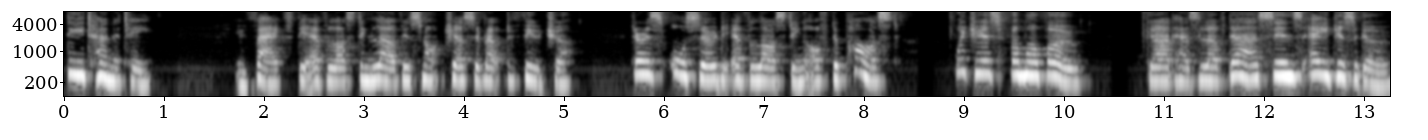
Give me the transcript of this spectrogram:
the eternity. In fact, the everlasting love is not just about the future. There is also the everlasting of the past, which is from of old. God has loved us since ages ago.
